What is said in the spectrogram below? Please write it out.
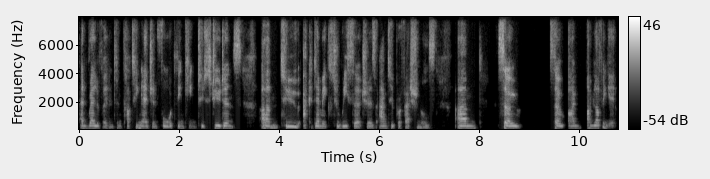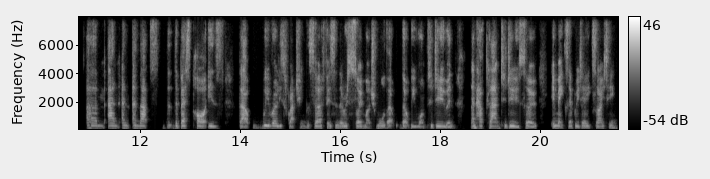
and relevant and cutting edge and forward thinking to students um, to academics to researchers and to professionals. Um, so so i'm i'm loving it. Um, and and and that's the, best part is that we're only scratching the surface and there is so much more that that we want to do and and have planned to do. So it makes every day exciting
